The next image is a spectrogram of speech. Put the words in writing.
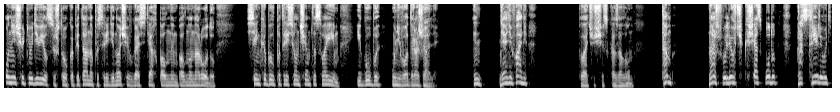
Он ничуть не удивился, что у капитана посреди ночи в гостях полным-полно народу. Сенька был потрясен чем-то своим, и губы у него дрожали. «Дядя Ваня», — плачуще сказал он, — «там нашего летчика сейчас будут расстреливать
